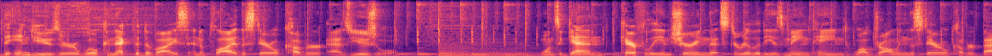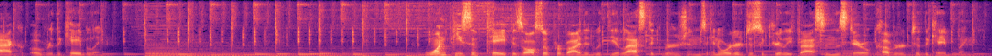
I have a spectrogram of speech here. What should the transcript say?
The end user will connect the device and apply the sterile cover as usual. Once again, carefully ensuring that sterility is maintained while drawing the sterile cover back over the cabling. One piece of tape is also provided with the elastic versions in order to securely fasten the sterile cover to the cabling.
